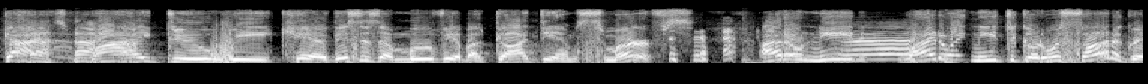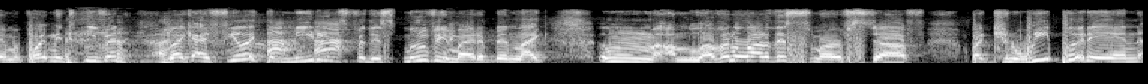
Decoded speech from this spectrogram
Guys, why do we care? This is a movie about goddamn Smurfs. I don't need, why do I need to go to a sonogram appointment? Even, like, I feel like the meetings for this movie might have been like, mm, I'm loving a lot of this Smurf stuff, but can we put in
